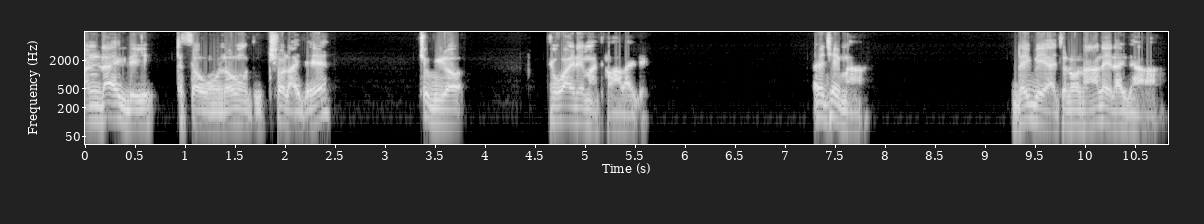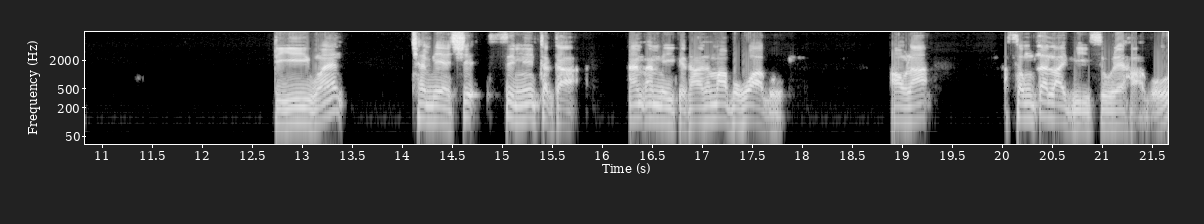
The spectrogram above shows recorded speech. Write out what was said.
one light လေးတစ်စုံလုံးကိုသူချွတ်လိုက်တယ်ချွတ်ပြီးတော့ဒီဝိုင်းထဲမှာထားလိုက်တယ်အဲ့ဒီအချိန်မှာဒိတ်ဘေကကျွန်တော်နားလည်လိုက်တာဒီ1 championship စင်မြင့်ထက်က MMA ကစားသမားဘဝကို အောင်လားအဆုံးသက်လိုက်ပြီဆိုတဲ့ဟာကို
